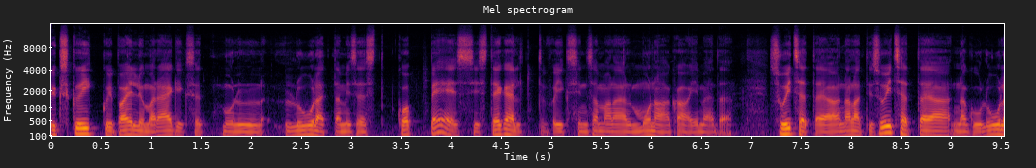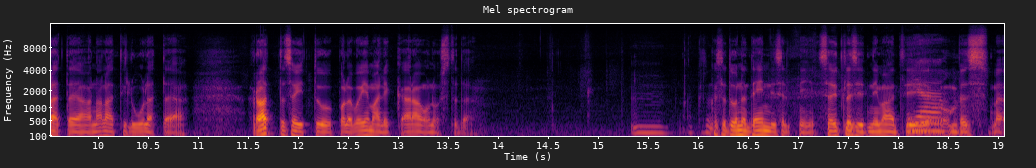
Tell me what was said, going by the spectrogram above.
ükskõik kui palju ma räägiks, et mul luuletamisest kopp ees, siis tegelikult võiksin samal ajal muna ka imeda. suitsetaja on alati suitsetaja, nagu luuletaja on alati luuletaja. rattasõitu pole võimalik ära unustada mm,. kas sa tunned endiselt nii, sa ütlesid niimoodi ja, umbes, ma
